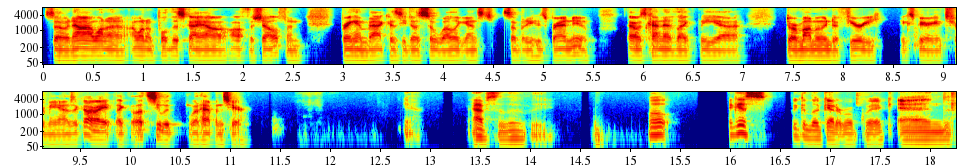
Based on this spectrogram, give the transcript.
So now I want to I want to pull this guy out off the shelf and bring him back because he does so well against somebody who's brand new. That was kind of like the uh, Dormammu into Fury experience for me. I was like, all right, like let's see what what happens here. Yeah, absolutely. Well, I guess we could look at it real quick and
